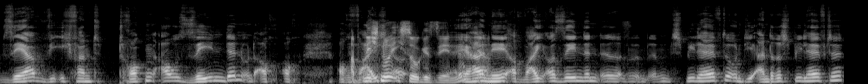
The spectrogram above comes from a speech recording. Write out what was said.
sehr, wie ich fand, trocken aussehenden und auch auch auch Hab nicht nur ich so gesehen, ne? Ja, ja. nee, auch weich aussehenden äh, Spielhälfte und die andere Spielhälfte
